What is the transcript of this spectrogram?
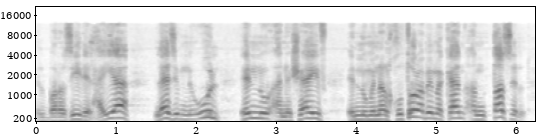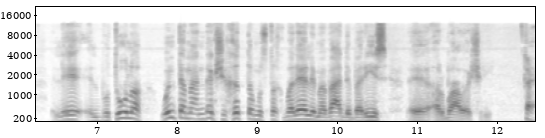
البرازيلي الحقيقة لازم نقول إنه أنا شايف إنه من الخطورة بمكان أن تصل للبطولة وانت ما عندكش خطة مستقبلية لما بعد باريس آه، 24 طيب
